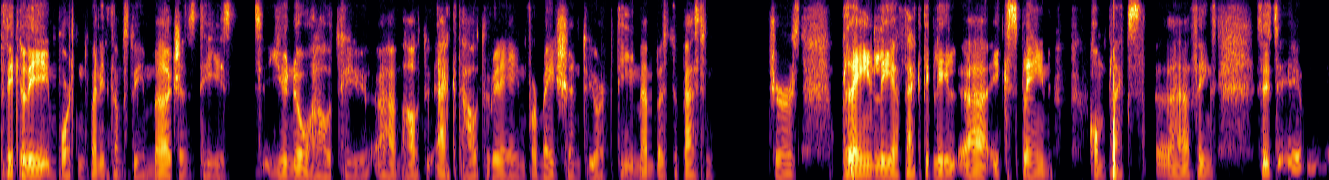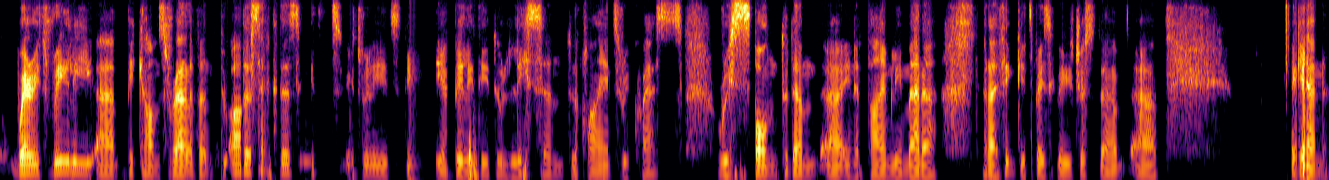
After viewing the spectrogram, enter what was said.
particularly important when it comes to emergencies. You know how to um, how to act, how to relay information to your team members, to passengers, plainly, effectively uh, explain complex uh, things. So it's it, where it really uh, becomes relevant to other sectors. It's it's really it's the, the, ability to listen to the client's requests, respond to them uh, in a timely manner, and I think it's basically just uh, uh, again,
